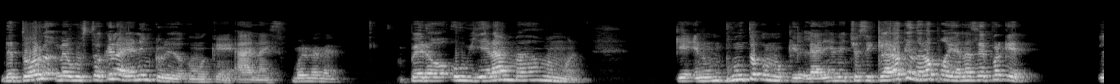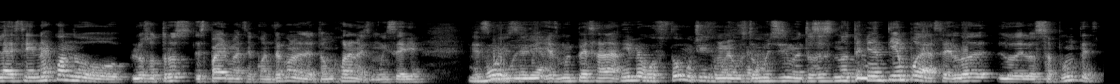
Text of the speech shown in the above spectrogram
De todo lo. Me gustó que lo hayan incluido, como que, ah, nice. Buen meme. Pero hubiera amado, mamón. Que en un punto como que le hayan hecho así. Claro que no lo podían hacer porque la escena cuando los otros Spider-Man se encuentran con el de Tom Holland es muy seria. Es Muy muy, seria. Es muy pesada. Y me gustó muchísimo. Me gustó escena. muchísimo. Entonces no tenían tiempo de hacer lo de, lo de los apuntes.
